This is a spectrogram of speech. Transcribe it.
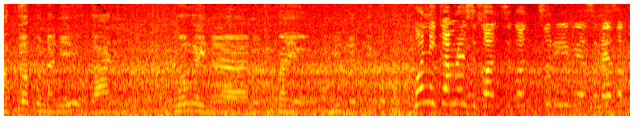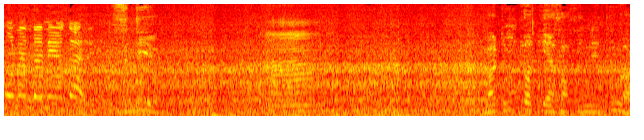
akiwa hapo ndani ya hiyo gari, uanga ina notify immediately kwa kwa kwani kamera ziko ziko nzuri hivyo zinaweza kuona ndani ya gari ndio? Ah. But mtu akiasasinatiwa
